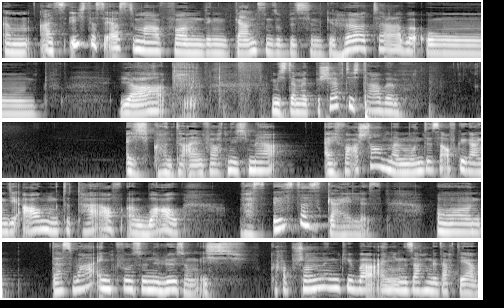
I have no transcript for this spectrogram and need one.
Ähm, als ich das erste Mal von den Ganzen so ein bisschen gehört habe und ja, pff, mich damit beschäftigt habe, ich konnte einfach nicht mehr, ich war erstaunt, mein Mund ist aufgegangen, die Augen total auf, äh, wow, was ist das Geiles? Und das war irgendwo so eine Lösung. Ich habe schon irgendwie bei einigen Sachen gedacht, ja,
